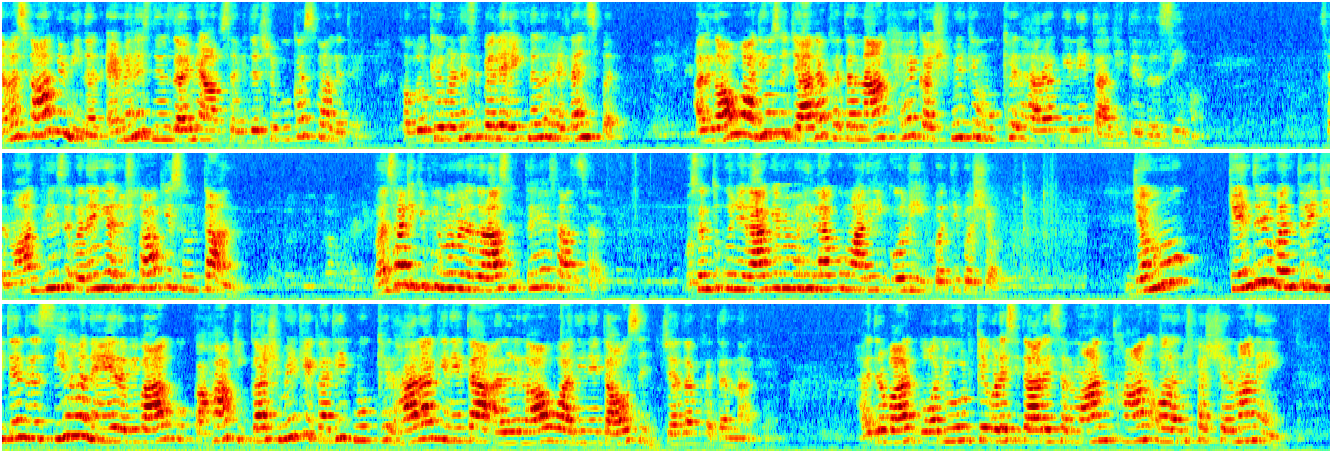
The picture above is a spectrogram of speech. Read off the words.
नमस्कार, मैं Meenal. MNS news live में आप सभी दर्शकों का स्वागत है। खबरों के बढ़ने से पहले एक नज़र हेडलाइंस पर। अलगाववादियों से ज़्यादा खतरनाक है कश्मीर के मुख्य धारा के नेता जितेंद्र सिंह। सलमान फिर से बनेंगे अनुष्का के सुल्तान। भंसाली की फ़िल्मों में नज़र आ सकते हैं साथ साथ। बसंत कुंज इलाके में महिला को मारी गोली, पति पर शक। जम्मू केंद्रीय मंत्री जितेंद्र सिंह ने रविवार को कहा कि कश्मीर के कथित मुख्य धारा के नेता, अलगाववादी नेताओं से ज़्यादा खतरनाक है। हैदराबाद, बॉलीवुड के बड़े सितारे सलमान खान और अनुष्का शर्मा ने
